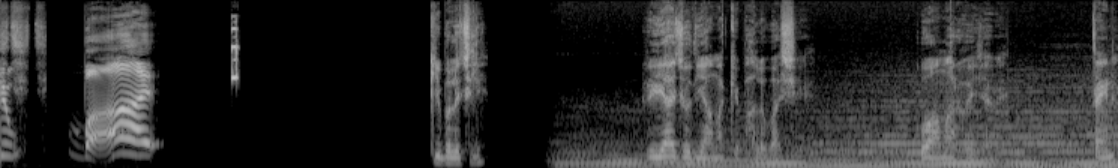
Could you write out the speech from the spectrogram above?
you bye কি বলেছিলি? রিয়া যদি আমাকে ভালোবাসে ও আমার হয়ে যাবে তাই না?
